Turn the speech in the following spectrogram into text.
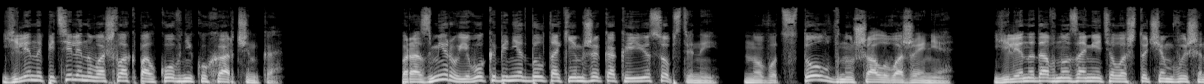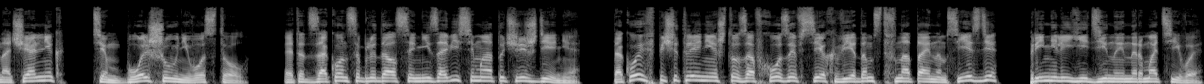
Елена Петелина вошла к полковнику Харченко. По размеру его кабинет был таким же, как и ее собственный, но вот стол внушал уважение. Елена давно заметила, что чем выше начальник, тем больше у него стол. Этот закон соблюдался независимо от учреждения. Такое впечатление, что завхозы всех ведомств на тайном съезде приняли единые нормативы.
